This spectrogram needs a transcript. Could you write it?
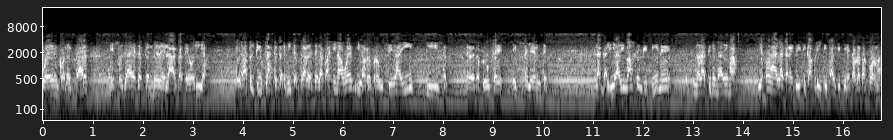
pueden conectar, eso ya es, depende de la categoría. Pero Apple TV Plus te permite entrar desde la página web y lo reproducir ahí y se, reproduce excelente. La calidad de imagen que tiene no la tiene nadie más. Y esa es la característica principal que tiene esta plataforma.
